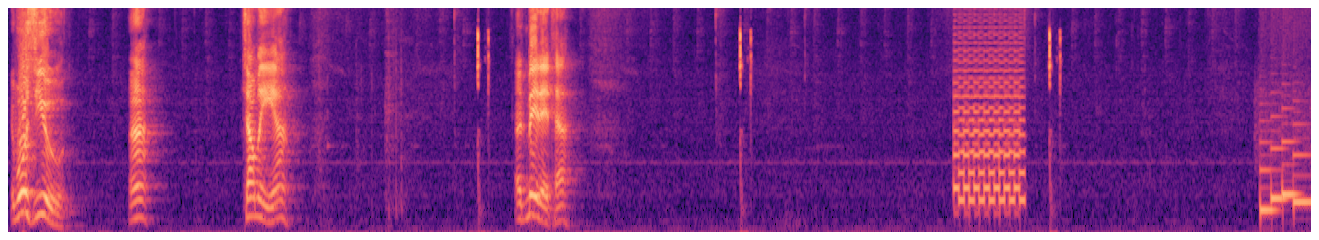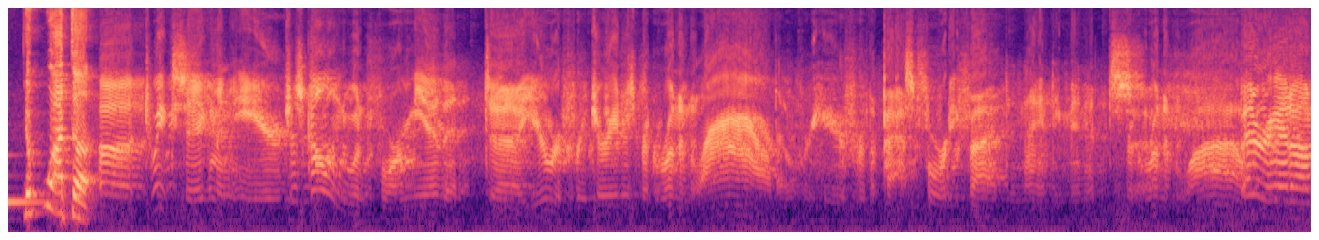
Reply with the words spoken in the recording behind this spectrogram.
It was you, huh? Tell me, huh? Admit it, huh? What the? Uh, Twig Sigmund here. Just calling to inform you that uh, your refrigerator's been running wild over here for the past 45 to 90 minutes. Been running wild. Better head on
